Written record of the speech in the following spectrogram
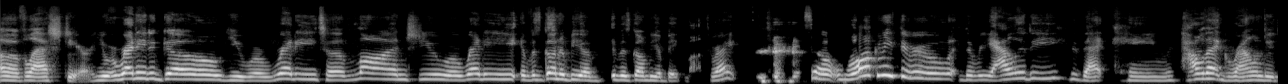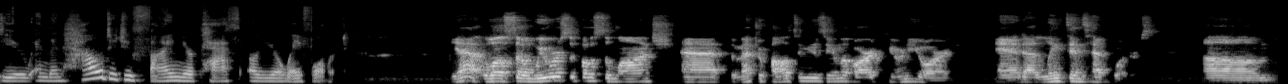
of last year. You were ready to go. You were ready to launch. You were ready. It was going to be a, it was going to be a big month, right? so walk me through the reality that came, how that grounded you, and then how did you find your path or your way forward? Yeah, well, so we were supposed to launch at the Metropolitan Museum of Art here in New York and at LinkedIn's headquarters. Um,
